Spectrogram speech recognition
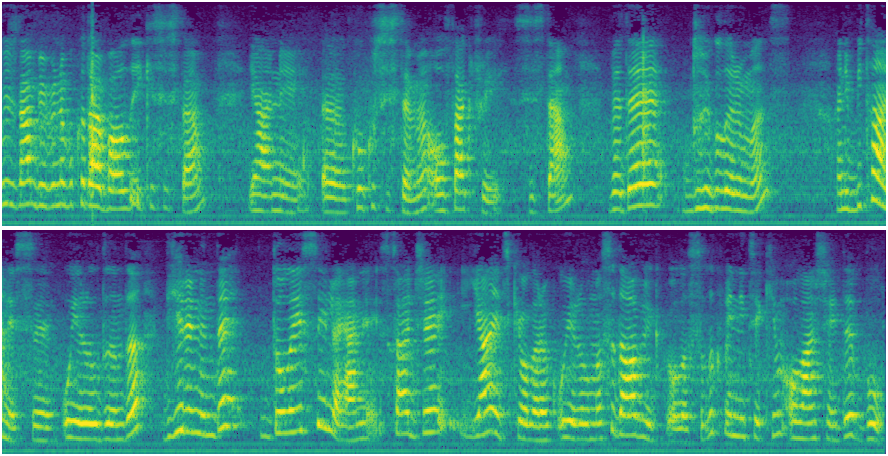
Bu yüzden birbirine bu kadar bağlı iki sistem, yani e, koku sistemi, olfactory sistem ve de duygularımız. Hani bir tanesi uyarıldığında diğerinin de dolayısıyla yani sadece yan etki olarak uyarılması daha büyük bir olasılık ve nitekim olan şey de bu.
